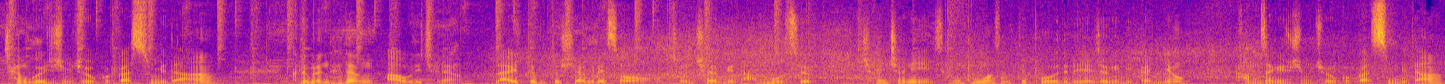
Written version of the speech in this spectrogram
참고해 주시면 좋을 것 같습니다. 그러면 해당 아우디 차량 라이트부터 시작을 해서 전체적인 앞모습 천천히 상품화 상태 보여드릴 예정이니까요. 감상해 주시면 좋을 것 같습니다.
